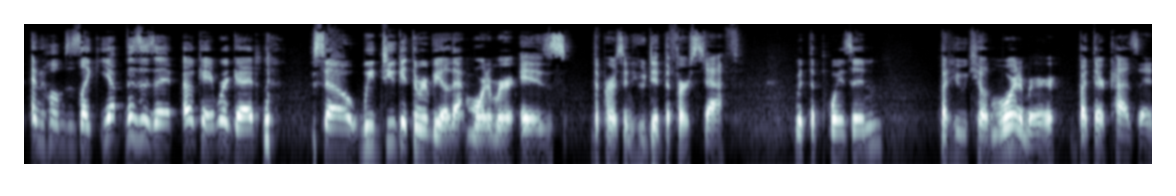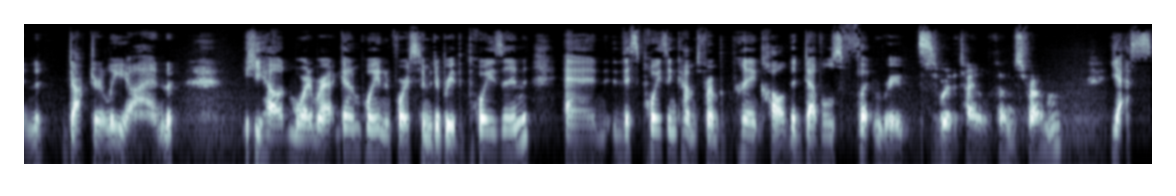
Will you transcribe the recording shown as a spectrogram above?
and Holmes is like, "Yep, this is it. Okay, we're good." So, we do get the reveal that Mortimer is the person who did the first death with the poison, but who killed Mortimer, but their cousin, Dr. Leon. He held Mortimer at gunpoint and forced him to breathe the poison, and this poison comes from a plant called the Devil's Foot this is where the title comes from. Yes,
